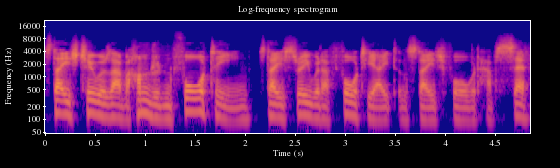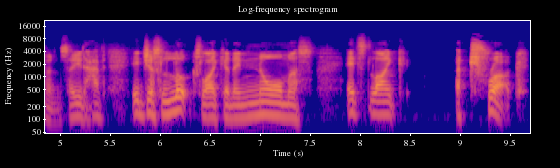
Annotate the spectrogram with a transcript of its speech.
Stage two would have 114. Stage three would have 48, and stage four would have seven. So you'd have it just looks like an enormous. It's like a truck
